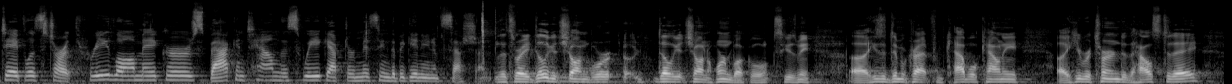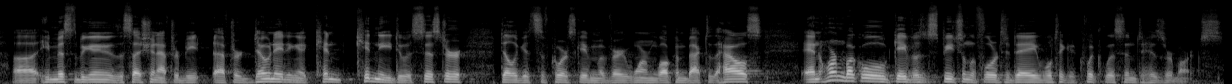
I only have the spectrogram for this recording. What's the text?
Dave, let's start. Three lawmakers back in town this week after missing the beginning of session. That's right. Delegate Sean, uh, Delegate Sean Hornbuckle, excuse me, uh, he's a Democrat from Cabell County. Uh, he returned to the House today. Uh, he missed the beginning of the session after, be- after donating a kin- kidney to his sister. Delegates, of course, gave him a very warm welcome back to the House. And Hornbuckle gave a speech on the floor today. We'll take a quick listen to his remarks.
